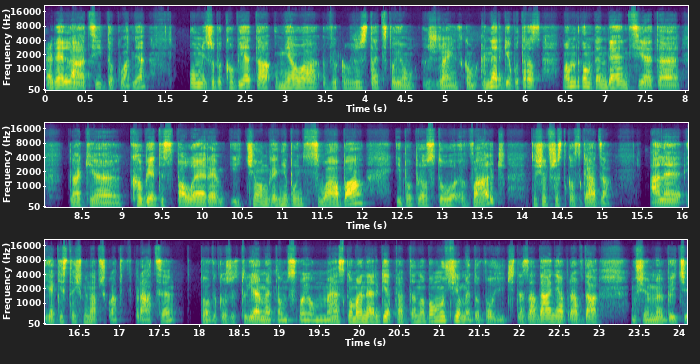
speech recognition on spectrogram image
relacji, dokładnie, umie, żeby kobieta umiała wykorzystać swoją żeńską energię, bo teraz mam taką tendencję, te takie kobiety z powerem i ciągle nie bądź słaba i po prostu walcz, to się wszystko zgadza. Ale jak jesteśmy na przykład w pracy, to wykorzystujemy tą swoją męską energię, prawda? No bo musimy dowozić te zadania, prawda? Musimy być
